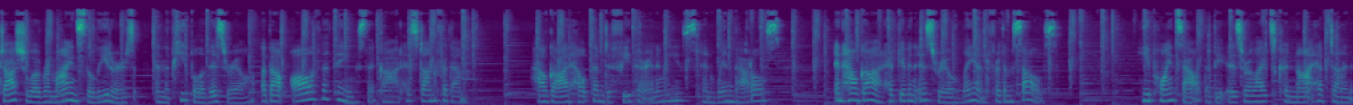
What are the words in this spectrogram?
Joshua reminds the leaders and the people of Israel about all of the things that God has done for them, how God helped them defeat their enemies and win battles, and how God had given Israel land for themselves. He points out that the Israelites could not have done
